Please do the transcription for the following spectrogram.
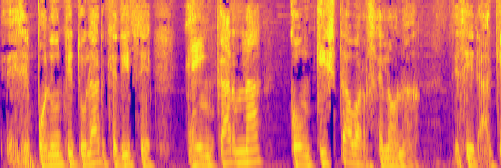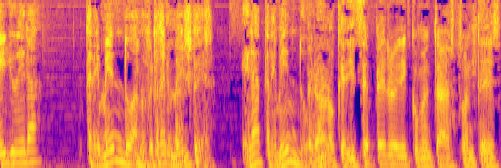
eh, pone un titular que dice Encarna conquista Barcelona. Es decir, aquello era tremendo a los tres meses era tremendo. Pero a lo que dice Pedro y comentabas tú antes,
